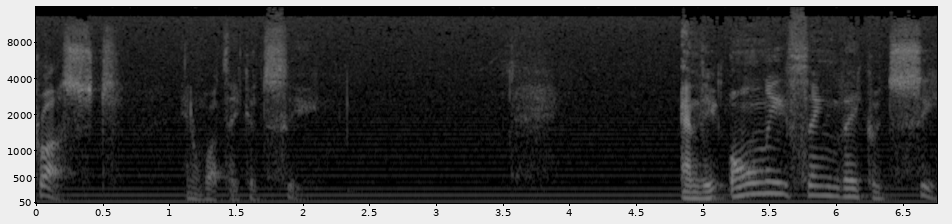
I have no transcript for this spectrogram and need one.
trust in what they could see. And the only thing they could see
